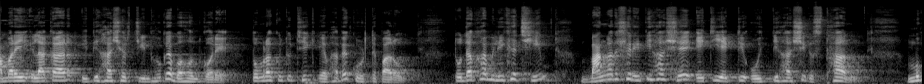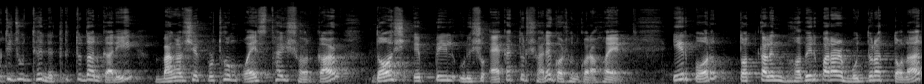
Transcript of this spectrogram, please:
আমার এই এলাকার ইতিহাসের চিহ্নকে বহন করে। তোমরা কিন্তু ঠিক এভাবে করতে পারো। তো দেখো, আমি লিখেছি, বাংলাদেশের ইতিহাসে এটি একটি ঐতিহাসিক স্থান। মুক্তিযুদ্ধে নেতৃত্বদানকারী বাংলাদেশের প্রথম অস্থায়ী সরকার দশ এপ্রিল উনিশশো একাত্তর সালে গঠন করা হয়। এরপর তৎকালীন ভবের পাড়ার বৈদ্যনাথ তলার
